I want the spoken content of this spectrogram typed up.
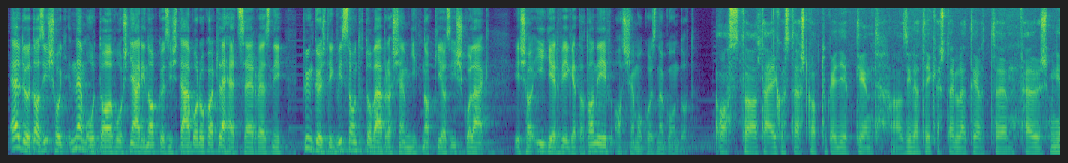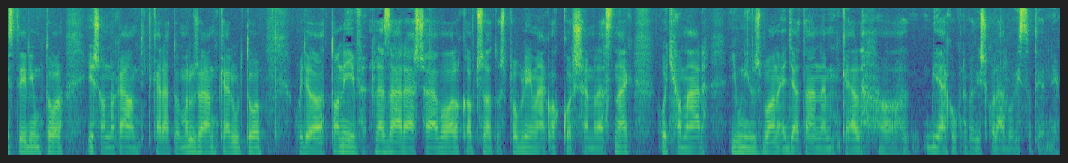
Eldőlt az is, hogy nem ott nyári napközis táborokat lehet szervezni. Pünkösdig viszont továbbra sem nyitnak ki az iskolák, és ha így ér véget a tanév, az sem okozna gondot. Azt a tájékoztást kaptuk egyébként az illetékes területért felelős minisztériumtól és annak államtitkárától, Maruzsa államtitkár úrtól, hogy a tanév lezárásával kapcsolatos problémák akkor sem lesznek, hogyha már júniusban egyáltalán nem kell a diákoknak az iskolába visszatérniük.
